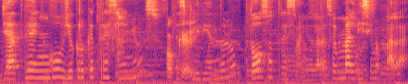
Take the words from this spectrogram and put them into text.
Ya tengo, yo creo que tres años Ok. escribiéndolo. Dos o tres años, la verdad, soy malísima para.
